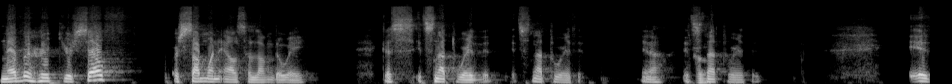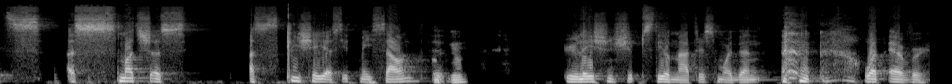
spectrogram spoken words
never hurt yourself or someone else along the way because it's not worth it. It's not worth it. You know it's not worth it. It's as much as as cliche as it may sound mhm, relationship still matters more than whatever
